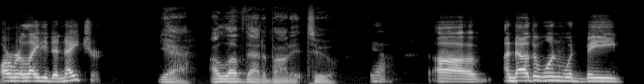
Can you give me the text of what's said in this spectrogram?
are related to nature. Yeah, I love that about it too. Yeah. Uh, another one would be,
